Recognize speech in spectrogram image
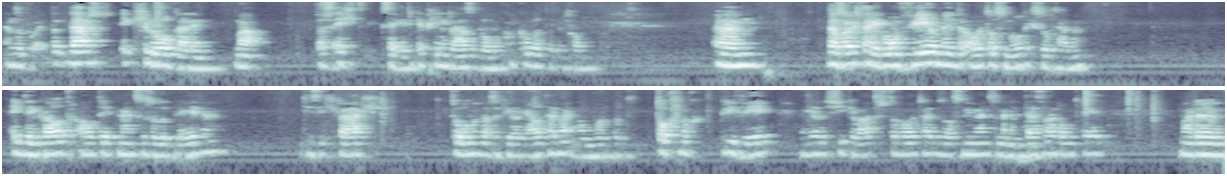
Enzovoort. Daar, ik geloof daarin. Maar dat is echt, ik zeg het, ik heb geen glazen bol. Ik hoop dat dat er komt. Um, dat zorgt dat je gewoon veel minder auto's nodig zult hebben. Ik denk wel dat er altijd mensen zullen blijven die zich graag tonen dat ze veel geld hebben en dan bijvoorbeeld toch nog privé een hele chique waterstofauto hebben, zoals nu mensen met een Tesla rondrijden. Maar ehm,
